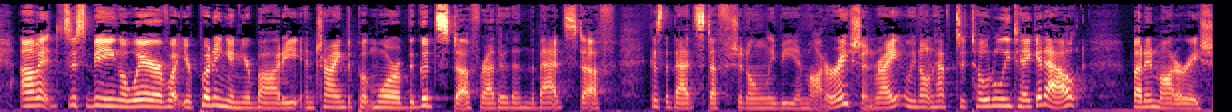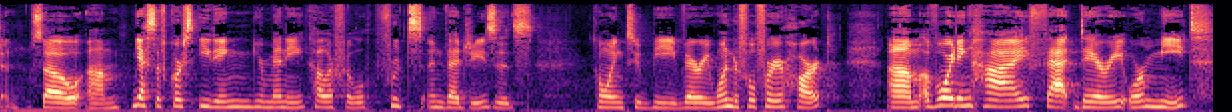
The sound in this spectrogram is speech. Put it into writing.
um, it's just being aware of what you're putting in your body and trying to put more of the good stuff rather than the bad stuff. Because the bad stuff should only be in moderation, right? We don't have to totally take it out, but in moderation. So, um, yes, of course, eating your many colorful fruits and veggies is going to be very wonderful for your heart. Um, avoiding high fat dairy or meat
